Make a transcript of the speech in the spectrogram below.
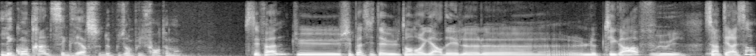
les contraintes s'exercent de plus en plus fortement. Stéphane, tu, je ne sais pas si tu as eu le temps de regarder le, le, petit graphe. Oui, oui. C'est intéressant.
